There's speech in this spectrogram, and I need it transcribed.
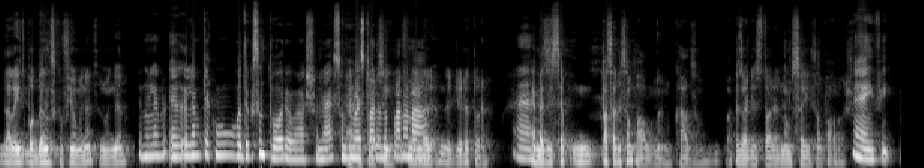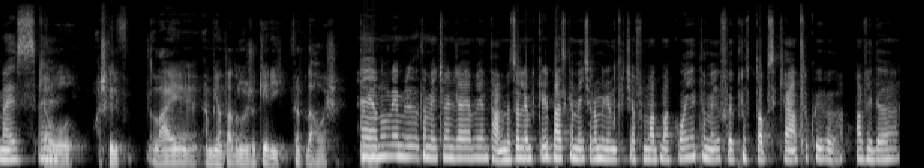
da Lei de Bodansky, o filme, né, se não me engano. Eu não lembro, eu, eu lembro que é com o Rodrigo Santoro, eu acho, né, sobre é, uma história tô, sim, do Paraná. Da, da diretora. É. é. mas isso é passado em São Paulo, né, no caso. Apesar da história não ser em São Paulo, acho. É, enfim, mas... Que é, é o Acho que ele lá é ambientado no Juqueri, Franco da Rocha. É, eu não lembro exatamente onde é ambientado, mas eu lembro que ele basicamente era um menino que tinha fumado maconha e também foi para um hospital psiquiátrico e a vida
